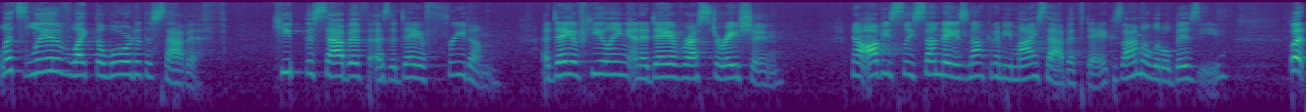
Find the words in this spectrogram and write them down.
Let's live like the Lord of the Sabbath. Keep the Sabbath as a day of freedom, a day of healing, and a day of restoration. Now, obviously, Sunday is not going to be my Sabbath day because I'm a little busy. But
